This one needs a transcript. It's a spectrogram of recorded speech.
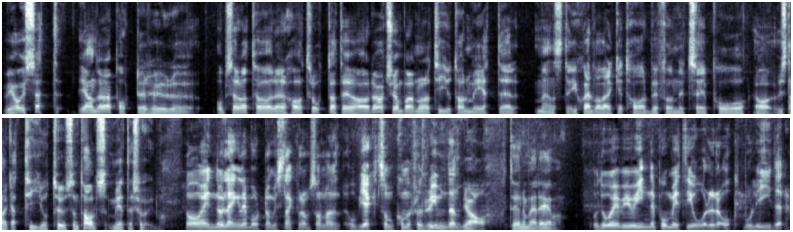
Vi har ju sett i andra rapporter hur eh, observatörer har trott att det har rört sig om bara några tiotal meter Medan det i själva verket har befunnit sig på, ja, vi snackar tiotusentals meters höjd. Ja, ännu längre bort om vi snackar om sådana objekt som kommer från rymden. Ja, till och med det. Va? Och då är vi ju inne på meteorer och bolider.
